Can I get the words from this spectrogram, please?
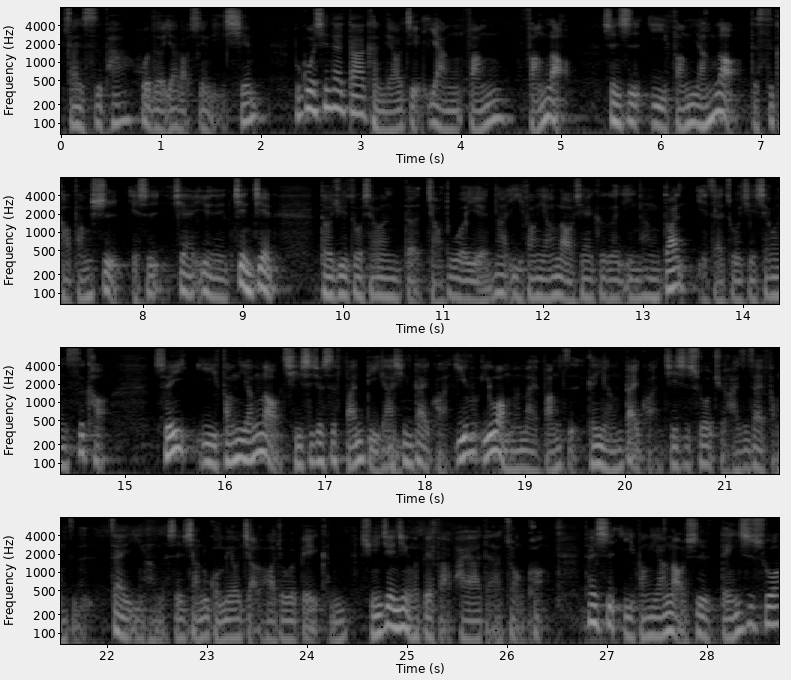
三四趴获得养老性领先。不过现在大家可能了解养房防老，甚至以房养老的思考方式，也是现在越渐渐都去做相关的角度而言。那以房养老，现在各个银行端也在做一些相关思考。所以，以房养老其实就是反抵押性贷款。以以往我们买房子跟银行贷款，其实所有权还是在房子在银行的身上。如果没有缴的话，就会被可能循序渐进会被法拍啊等状况。但是以房养老是等于是说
